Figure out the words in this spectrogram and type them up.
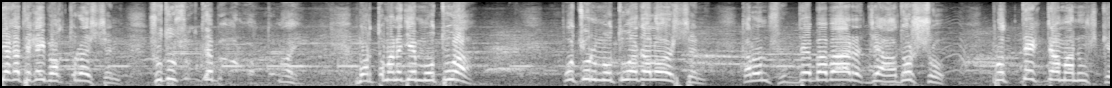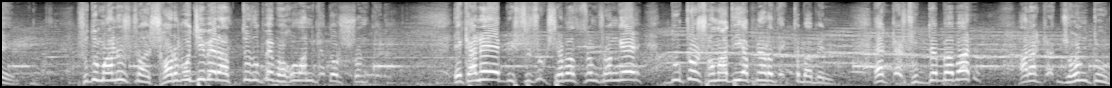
জায়গা থেকেই ভক্তরা এসছেন। শুধু বাবার ভক্ত নয়, বর্তমানে যে মতুয়া প্রচুর মতুয়া দলও এসছেন। কারণ সুখদেব বাবার যে আদর্শ, প্রত্যেকটা মানুষকে, শুধু মানুষ নয়, সর্বজীবের আত্মরূপে ভগবানকে দর্শন করে। এখানে বিশ্বসুখ সেবাশ্রম সঙ্গে দুটো সমাধি আপনারা দেখতে পাবেন। একটা সুখদেব বাবার, আর একটা ঝন্টুর।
